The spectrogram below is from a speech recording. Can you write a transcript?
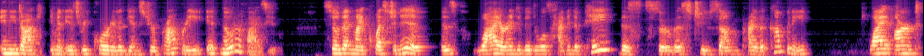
any document is recorded against your property, it notifies you. So then my question is, is why are individuals having to pay this service to some private company? Why aren't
